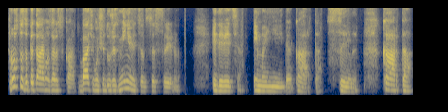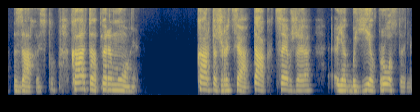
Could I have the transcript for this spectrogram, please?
Просто запитаємо зараз в карт. Бачимо, що дуже змінюється все сильно. І дивіться, і мені йде карта сили, карта захисту, карта перемоги, карта жреця. Так, це вже е, якби є в просторі.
